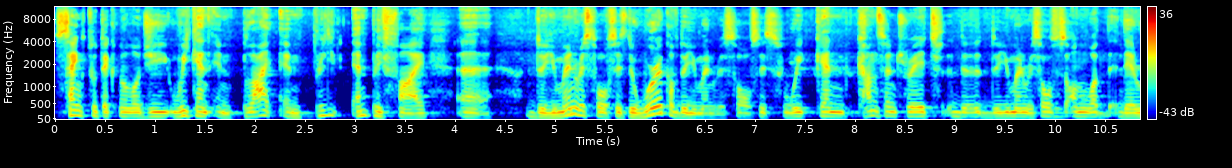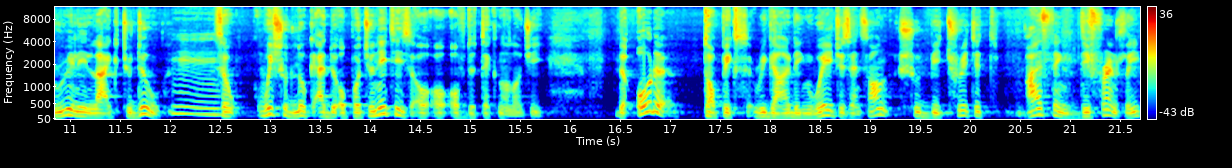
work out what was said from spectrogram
Thanks to technology, we can imply, ampli- amplify uh, the human resources, the work of the human resources. We can concentrate the, the human resources on what they really like to do. So we should look at the opportunities of, of the technology. The other topics regarding wages and so on should be treated, I think, differently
